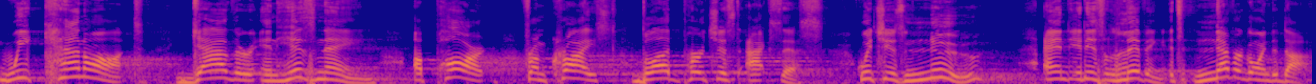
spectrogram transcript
We cannot gather in His name apart from Christ's blood purchased access, which is new and it is living. It's never going to die.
